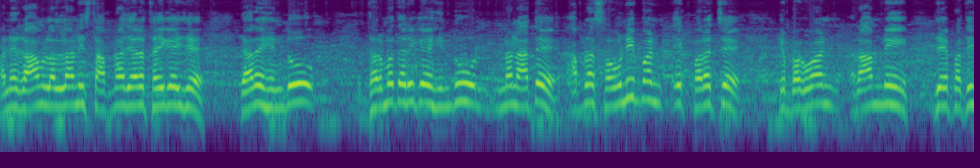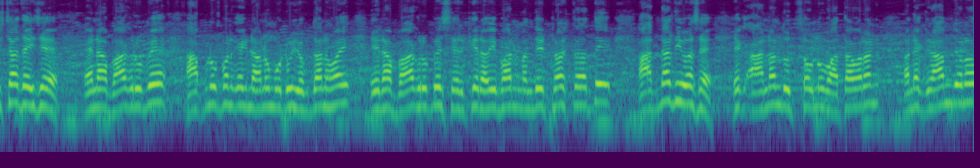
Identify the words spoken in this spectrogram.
અને રામલલ્લાની સ્થાપના જ્યારે થઈ ગઈ છે, ત્યારે હિન્દુ ધર્મ તરીકે હિન્દુના નાતે આપણા સૌની પણ એક ફરજ છે કે ભગવાન રામની જે પ્રતિષ્ઠા થઈ છે, એના ભાગરૂપે આપણું પણ કંઈક નાનું મોટું યોગદાન હોય. એના ભાગરૂપે શેરખી રવિભાન મંદિર ટ્રસ્ટ તરફથી આજના દિવસે એક આનંદ ઉત્સવનું વાતાવરણ અને ગ્રામજનો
